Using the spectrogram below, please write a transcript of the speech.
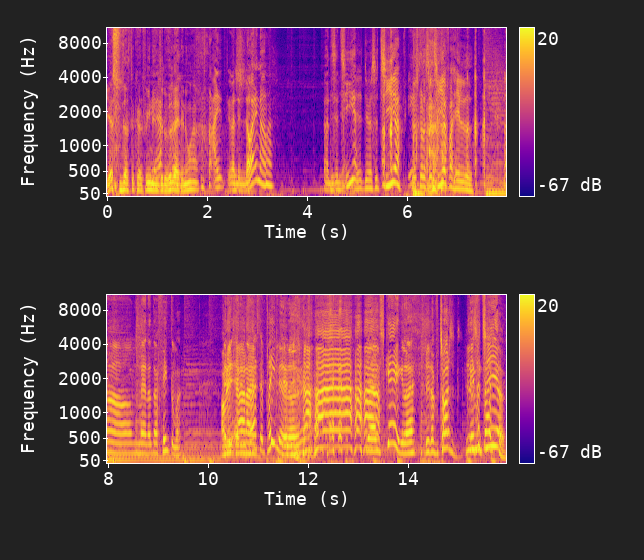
Jeg synes også, det kørte fint, Ja. indtil du ødelagde det nu her. Nej, det var lidt løgn, Anders. Var det satire? Ja, det var satire. det var sgu da satire for helvede. Åh, oh, mand, og der fik du mig. Og er det, er det den 1. april, eller hvad? Er det skæg, eller hvad? det er da tosset. Det er Det er satire.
